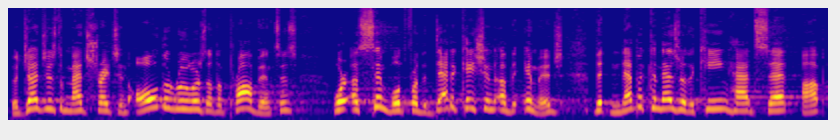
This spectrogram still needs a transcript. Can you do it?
the judges, the magistrates, and all the rulers of the provinces were assembled for the dedication of the image that Nebuchadnezzar the king had set up,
